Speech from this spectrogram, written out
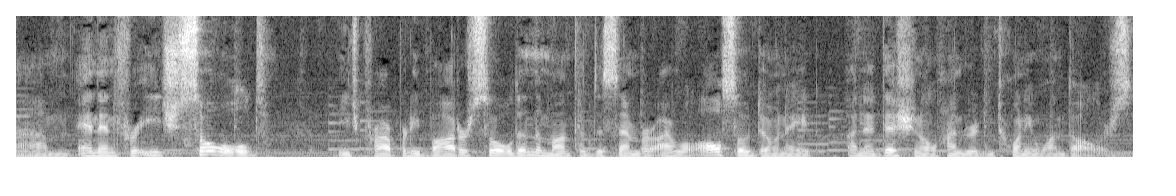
um, and then for each sold, each property bought or sold in the month of December, I will also donate an additional $121.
